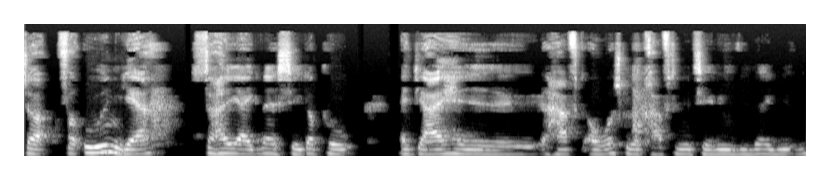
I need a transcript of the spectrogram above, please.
Så for uden jer, så havde jeg ikke været sikker på, at jeg havde øh, haft overskud og kræfterne til at leve videre i livet.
